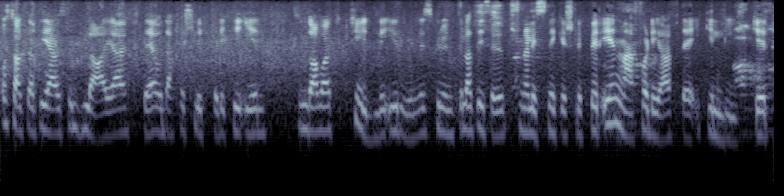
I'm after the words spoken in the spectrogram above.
og sagt at de er så glad i AFD og derfor slipper de ikke inn som da var et tydelig ironisk grunn til at disse journalistene ikke slipper inn, er fordi AFD ikke liker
